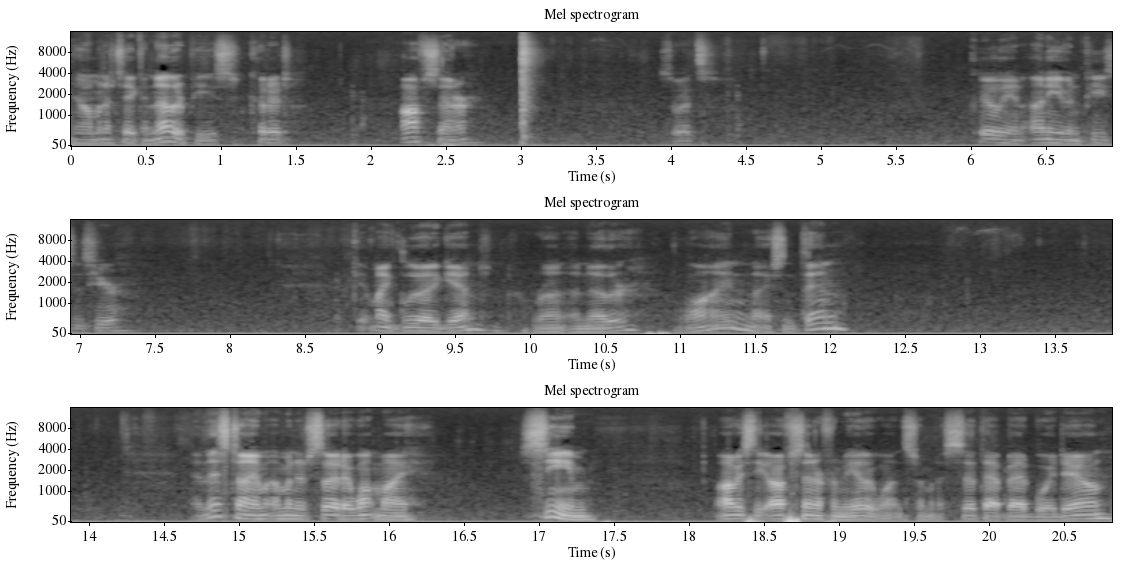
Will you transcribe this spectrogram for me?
Now I'm going to take another piece, cut it off center, so it's clearly in uneven pieces here. Get my glue out again, run another line, nice and thin. And this time I'm going to decide I want my seam obviously off center from the other one. So I'm going to set that bad boy down.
